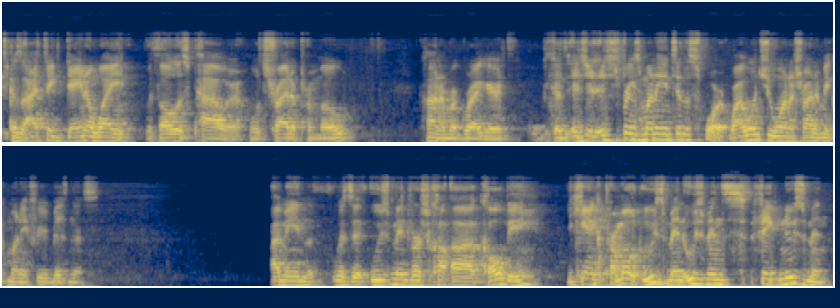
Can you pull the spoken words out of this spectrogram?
Because I think Dana White, with all his power, will try to promote Conor McGregor because it just, it just brings money into the sport. Why wouldn't you want to try to make money for your business? I mean, was it Usman versus uh, Colby? You can't promote Usman. Usman's fake newsman.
